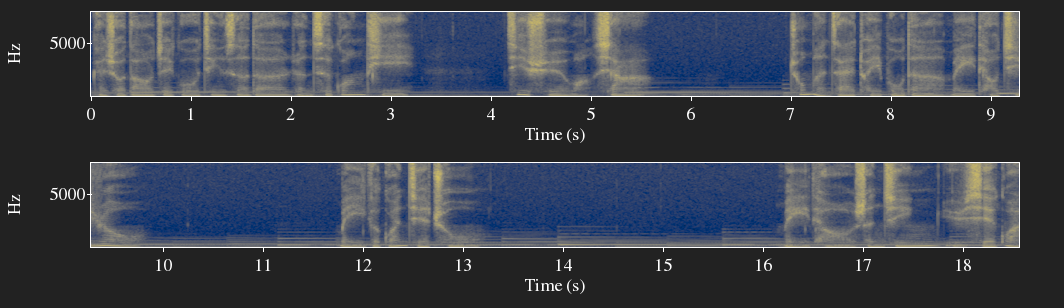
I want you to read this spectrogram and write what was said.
感受到这股金色的仁慈光体继续往下，充满在腿部的每一条肌肉、每一个关节处。每一条神经与血管，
